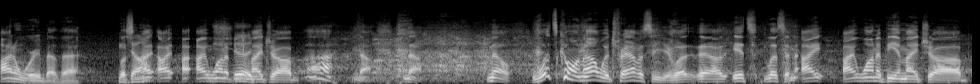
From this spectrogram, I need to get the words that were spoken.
I don't worry about that. Listen, don't? I, I, I want to be my job. Ah, no, no, no. What's going on with Travis and you? Uh, It's listen. I, I want to be in my job.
